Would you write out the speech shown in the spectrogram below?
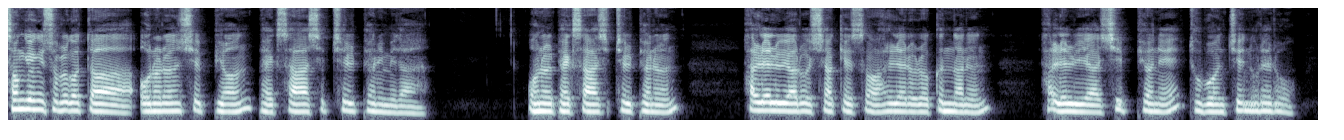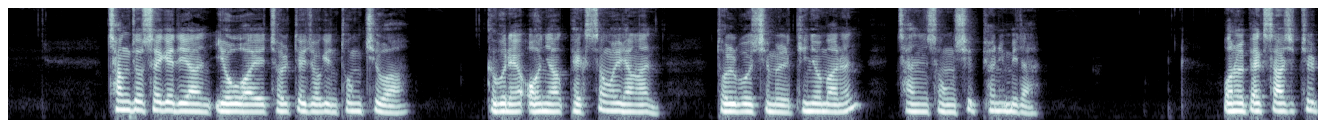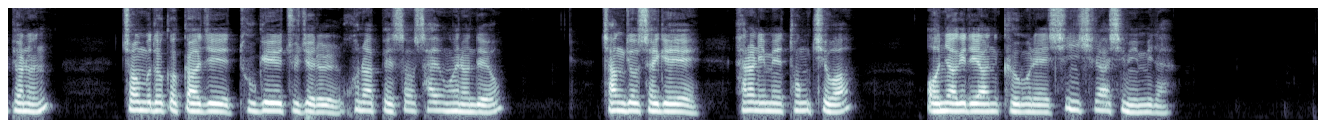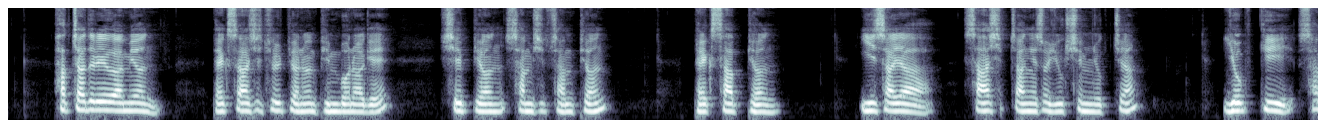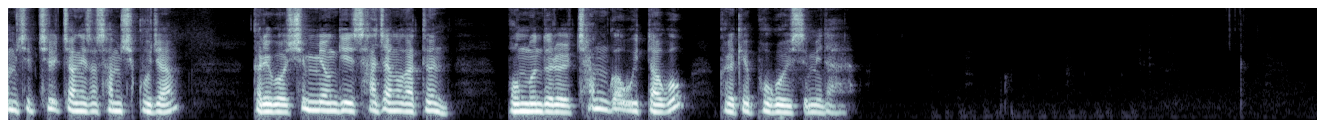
성경의 숲을 걷다 오늘은 시편 147편입니다. 오늘 147편은 할렐루야로 시작해서 할렐루야로 끝나는 할렐루야 시편의 두 번째 노래로 창조 세계에 대한 여호와의 절대적인 통치와 그분의 언약 백성을 향한 돌보심을 기념하는 찬송 시편입니다. 오늘 147편은 처음부터 끝까지 두 개의 주제를 혼합해서 사용하는데요. 창조 세계의 하나님의 통치와 언약에 대한 그분의 신실하심입니다. 학자들에 의하면 147편은 빈번하게 시편 33편, 104편, 이사야 40장에서 66장, 욥기 37장에서 39장, 그리고 신명기 4장과 같은 본문들을 참고하고 있다고 그렇게 보고 있습니다.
